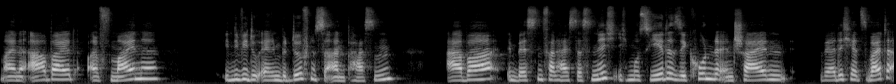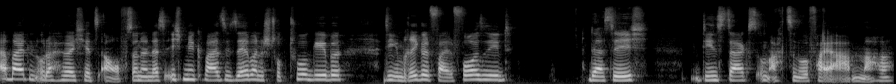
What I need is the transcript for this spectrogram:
meine Arbeit auf meine individuellen Bedürfnisse anpassen. Aber im besten Fall heißt das nicht, ich muss jede Sekunde entscheiden, werde ich jetzt weiterarbeiten oder höre ich jetzt auf, sondern dass ich mir quasi selber eine Struktur gebe, die im Regelfall vorsieht, dass ich dienstags um 18 Uhr Feierabend mache.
